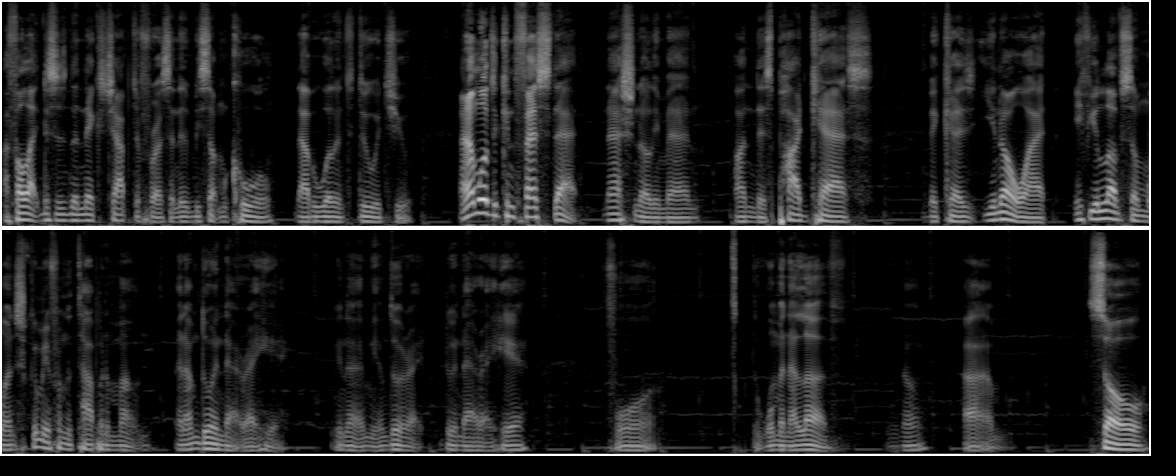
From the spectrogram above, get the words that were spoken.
I felt like this is the next chapter for us and it'd be something cool that I'll be willing to do with you. And I'm willing to confess that nationally, man, on this podcast because you know what? If you love someone, scream it from the top of the mountain. And I'm doing that right here. You know what I mean? I'm doing right doing that right here for the woman I love, you know. Um, so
